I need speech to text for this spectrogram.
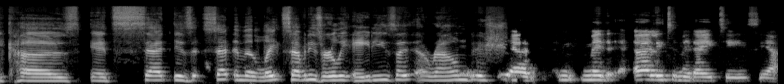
because it's set is it set in the late 70s early 80s uh, around ish yeah mid early to mid 80s yeah.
